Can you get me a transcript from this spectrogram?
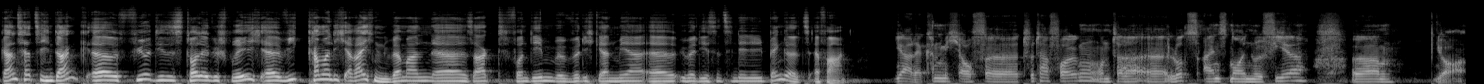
ganz herzlichen Dank äh, für dieses tolle Gespräch. Äh, wie kann man dich erreichen, wenn man äh, sagt, von dem würde ich gern mehr äh, über die Cincinnati Bengals erfahren? Ja, der kann mich auf äh, Twitter folgen unter äh, Lutz1904. Ähm, ja,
